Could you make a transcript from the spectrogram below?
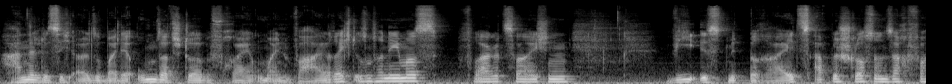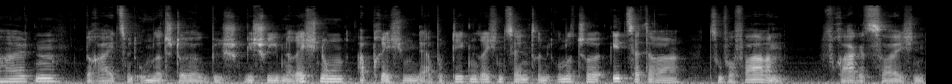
Handelt es sich also bei der Umsatzsteuerbefreiung um ein Wahlrecht des Unternehmers? Fragezeichen. Wie ist mit bereits abgeschlossenen Sachverhalten, bereits mit Umsatzsteuer geschriebene Rechnungen, Abrechnungen der Apothekenrechenzentren mit Umsatzsteuer etc. zu verfahren? Fragezeichen.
